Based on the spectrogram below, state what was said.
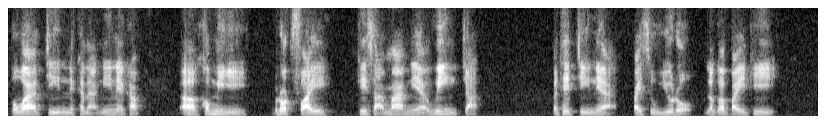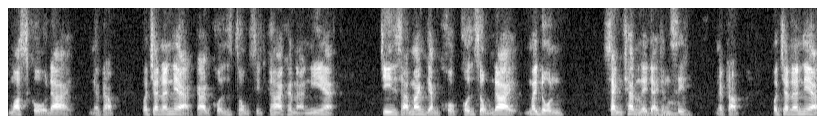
เพราะว่าจีนในขณะนี้เนี่ยครับเขามีรถไฟที่สามารถเนี่ยวิ่งจากประเทศจีนเนี่ยไปสู่ยุโรปแล้วก็ไปที่มอสโกได้นะครับ เพราะฉะนั้นเนี่ยการขนส่งสินค้าขณะนี้จีนสามารถยังขนส่งได้ไม่โดนแซงชั่นใดๆทั้งสิ้นนะครับ เพราะฉะนั้นเนี่ย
